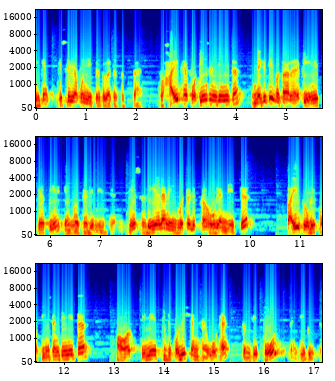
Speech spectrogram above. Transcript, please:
ठीक है? इससे भी आपको नेचर पता चल सकता है। तो हाइट है 14 सेंटीमीटर नेगेटिव बता रहा है कि इमेज कैसी है? इन्वर्टेड इमेज है। मीन्स रियल एंड इन्वर्टेड इसका हो गया नेचर साइज़ हो गई 14 सेंटीमीटर और इमेज की जो पोजिशन है वो है 24 centimeter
